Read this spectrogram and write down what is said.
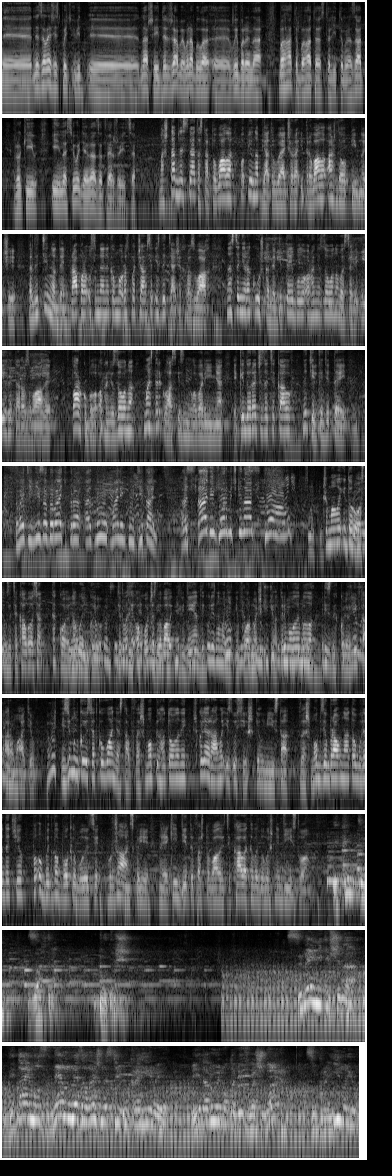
Е, Незалежність від е, нашої держави вона була виборена багато-багато століть тому назад, років, і на сьогодні вона затверджується. Масштабне свято стартувало о пів на п'яту вечора і тривало аж до опівночі. Традиційно день прапора у Синельниковому розпочався із дитячих розваг. На сцені ракушка для дітей було організовано веселі ігри та розваги. Парку було організовано майстер-клас із миловаріння, який, до речі, зацікавив не тільки дітей. Давайте не забувати про одну маленьку деталь. Ставим формочки на стол. Чимало і дорослих зацікавилося такою новинкою. Дітлахи охоче зливали інгредієнти у різноманітні формочки і отримували мило різних кольорів та ароматів. Ізюминкою святкування став флешмоб, підготовлений школярами із усіх шкіл міста. Флешмоб зібрав натовп глядачів по обидва боки вулиці Гуржанської, на якій діти флаштували цікаве та видовищне дійство. і ким ти завтра будеш. Синельниківщина, вітаємо з Днем Незалежності України. І даруємо тобі флешмоб з Україною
